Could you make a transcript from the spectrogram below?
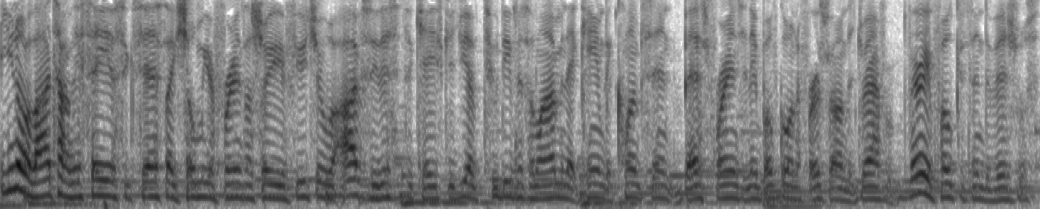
You know, a lot of times they say it's success, like show me your friends, I'll show you your future. Well, obviously this is the case because you have two defensive linemen that came to Clemson, best friends, and they both go in the first round of the draft. Very focused individuals.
